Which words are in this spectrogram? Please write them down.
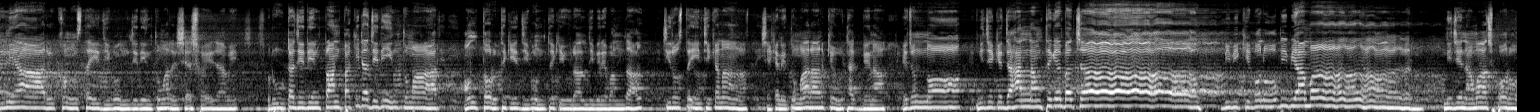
দুনিয়ার ক্ষণস্থায়ী জীবন যেদিন তোমার শেষ হয়ে যাবে। রুটা যেদিন, প্রাণ পাখিটা যেদিন তোমার অন্তর থেকে, জীবন থেকে উড়াল দিবে রে বান্দা। চিরস্থায়ী ঠিকানা, সেখানে তোমার আর কেউ থাকবে না। এজন্য নিজেকে জাহান নাম থেকে বাঁচা বিবিকে বলো, বিবি আমার। নিজে নামাজ পড়ো,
